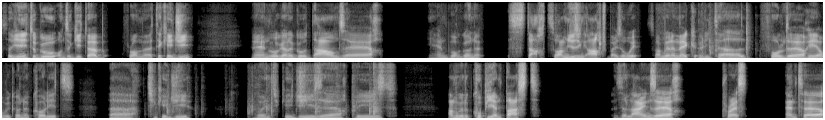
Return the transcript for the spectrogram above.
So you need to go on the GitHub from uh, TKG. And we're going to go down there and we're going to start. So I'm using Arch, by the way. So I'm going to make a little folder here. We're going to call it uh, TKG. Go in TKG there, please. I'm going to copy and paste the line there. Press enter.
